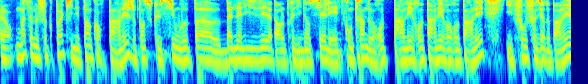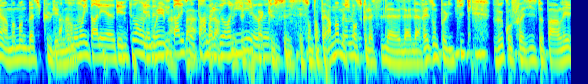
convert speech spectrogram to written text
Alors moi, ça me choque pas qu'il n'ait pas encore parlé. Je pense que si on veut pas euh, banaliser la parole présidentielle et être contraint de reparler, reparler, re-reparler, il faut choisir de parler à un moment de bascule. Bah, À un moment- il parlait euh, tout Et- le temps. On l'a même oui, vu bah, parler sur bah, le tarmac voilà. d'Orly. Je dis pas euh, que c'est son tempérament, mais Non, je mais- pense que la, la- la- la raison politique veut qu'on choisisse de parler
